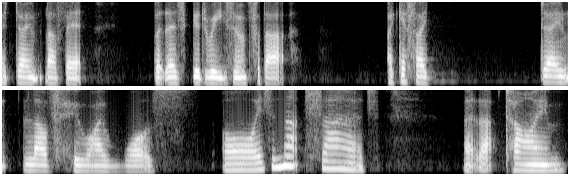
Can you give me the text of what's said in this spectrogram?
I don't love it. But there's good reason for that. I guess I don't love who I was. Oh, isn't that sad? At that time,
